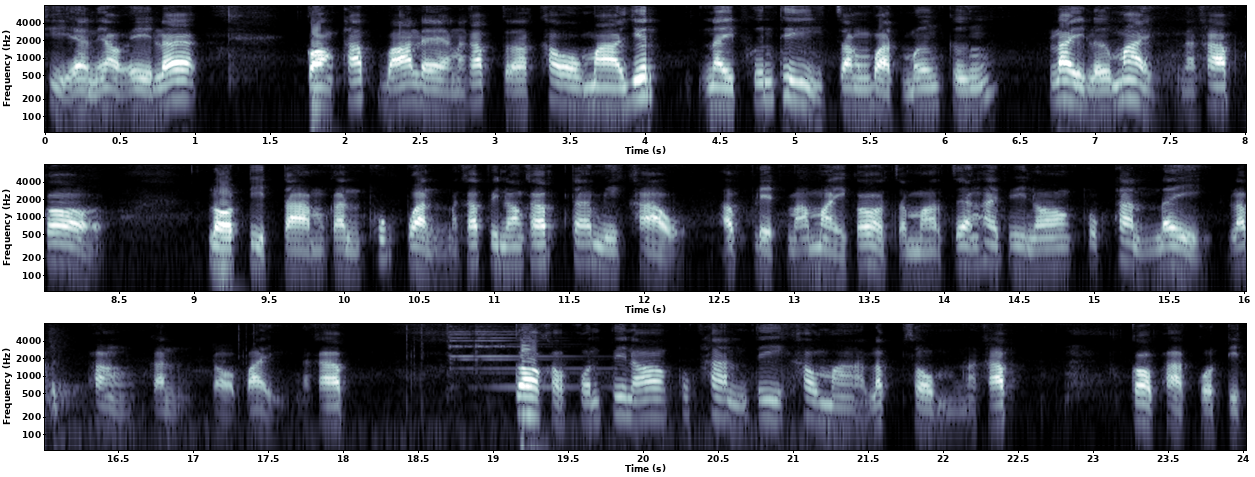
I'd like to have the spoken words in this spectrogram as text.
TNLA และ กองทัพบ้าแรงนะครับ จะเข้ามายึดในพื้นที่จังหวัดเมืองกึงไล่หรือไม่นะครับ ก็รอติดตามกันทุกวันนะครับ พี่น้องครับถ้ามีข่าวอัปเดตมาใหม่ก็จะมาแจ้งให้พี่น้องทุกท่านได้รับฟังกันต่อไปนะครับ ก็ขอบคุณพี่น้องทุกท่านที่เข้ามารับชมนะครับ ก็ฝากกดติด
